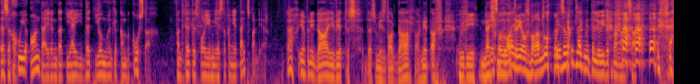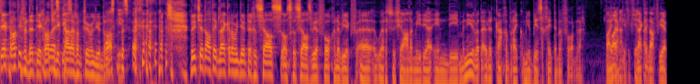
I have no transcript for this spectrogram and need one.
is 'n goeie aanduiding dat jy dit heel moontlik kan bekostig, want dit is waar jy meeste van jou tyd spandeer. Ag, een van die dae, jy weet, dis dis mense dalk daar, dalk net af hoe die National Lottery ons behandel. Dis so goed lyk met 'n Louis Vuitton aansak. nee, ek praat nie van dit nie, ek praat van die karre van 2 miljoen rand. Richard, altyd lekker om met jou te gesels. Ons gesels weer volgende week uh, oor sosiale media en die manier wat ou dit kan gebruik om jou besigheid te bevorder. Baie, Baie dankie. dankie lekker dag vir jou.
